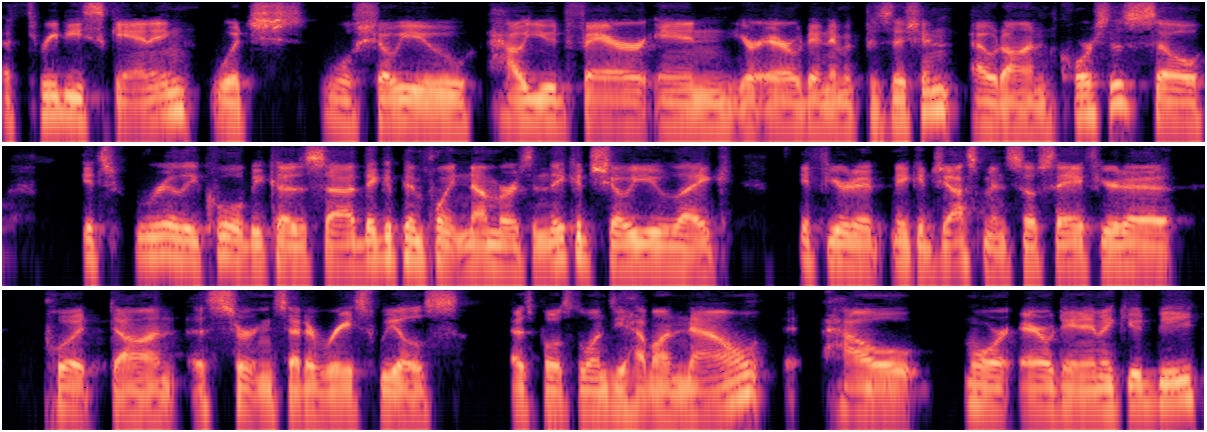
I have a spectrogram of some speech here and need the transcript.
a 3D scanning, which will show you how you'd fare in your aerodynamic position out on courses. So it's really cool because uh, they could pinpoint numbers and they could show you like if you're to make adjustments. So say if you're to put on a certain set of race wheels as opposed to the ones you have on now, how more aerodynamic you'd be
